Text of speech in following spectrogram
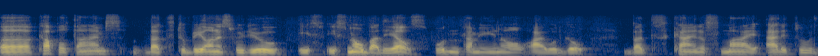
A couple times, but to be honest with you, if if nobody else wouldn't, I mean, you know, I would go. But kind of my attitude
